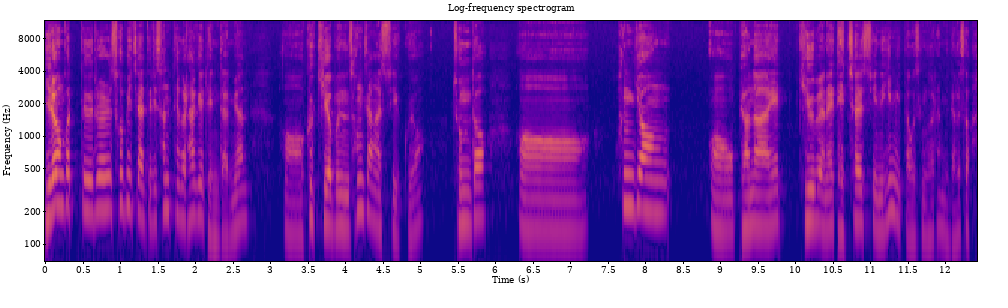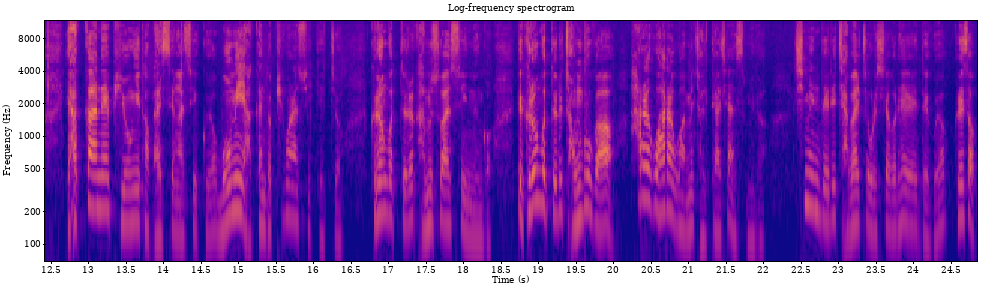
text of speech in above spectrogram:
이런 것들을 소비자들이 선택을 하게 된다면 어, 그 기업은 성장할 수 있고요. 좀더 어, 환경 어, 변화에 기후 변화에 대처할 수 있는 힘이 있다고 생각을 합니다. 그래서 약간의 비용이 더 발생할 수 있고요. 몸이 약간 더 피곤할 수 있겠죠. 그런 것들을 감수할 수 있는 거. 근데 그런 것들을 정부가 하라고 하라고 하면 절대 하지 않습니다. 시민들이 자발적으로 시작을 해야 되고요. 그래서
